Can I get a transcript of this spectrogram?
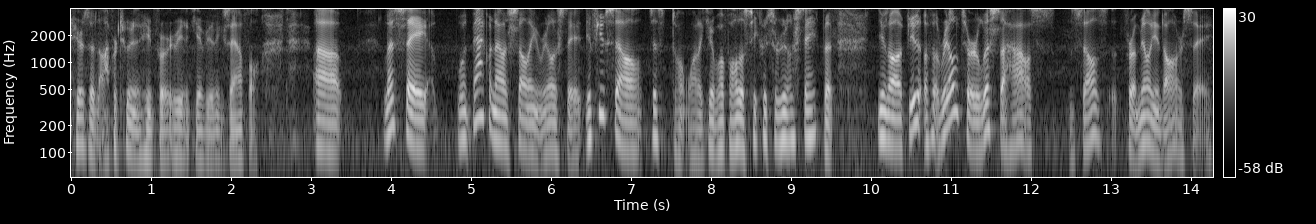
here's an opportunity for me to give you an example. Uh, let's say. When, back when I was selling real estate, if you sell, just don't want to give up all the secrets of real estate, but you know, if you if a realtor lists a house and sells for a million dollars, say,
